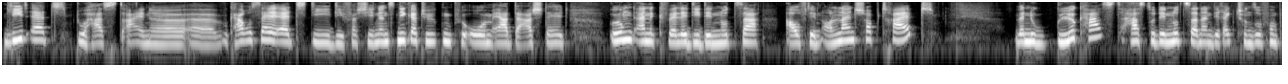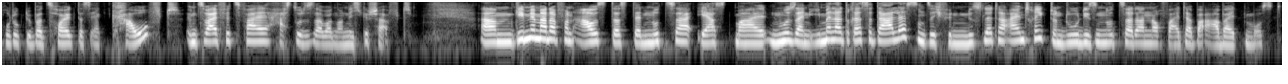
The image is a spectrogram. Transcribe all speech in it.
Lead-Ad, du hast eine äh, Karussell-Ad, die die verschiedenen Sneakertypen für OMR darstellt, irgendeine Quelle, die den Nutzer auf den Online-Shop treibt. Wenn du Glück hast, hast du den Nutzer dann direkt schon so vom Produkt überzeugt, dass er kauft. Im Zweifelsfall hast du das aber noch nicht geschafft. Ähm, gehen wir mal davon aus, dass der Nutzer erstmal nur seine E-Mail-Adresse da lässt und sich für den Newsletter einträgt und du diesen Nutzer dann noch weiter bearbeiten musst.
